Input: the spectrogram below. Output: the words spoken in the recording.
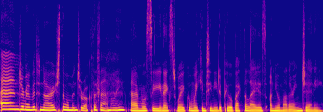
And remember to nourish the woman to rock the family. and we'll see you next week when we continue to peel back the layers on your mothering journey.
